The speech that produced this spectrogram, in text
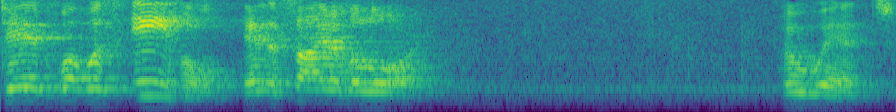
did what was evil in the sight of the Lord. Who wins?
